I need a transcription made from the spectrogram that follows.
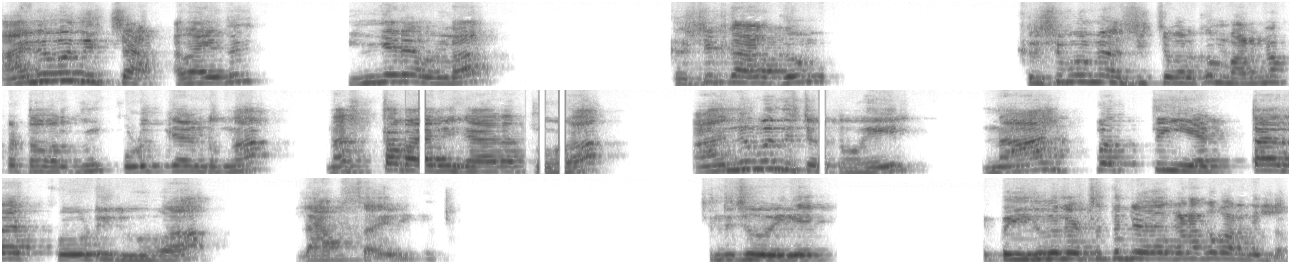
അനുവദിച്ച അതായത് ഇങ്ങനെയുള്ള കൃഷിക്കാർക്കും കൃഷിഭൂമി നശിച്ചവർക്കും മരണപ്പെട്ടവർക്കും കൊടുക്കേണ്ടുന്ന നഷ്ടപരിഹാര തുക അനുവദിച്ച തുകയിൽ നാൽപ്പത്തി എട്ടര കോടി രൂപ ലാപ്സ് ആയിരിക്കും ചിന്തിച്ചു നോക്കിയേ ഇപ്പൊ ഇരുപത് ലക്ഷത്തിന്റെ കണക്ക് പറഞ്ഞല്ലോ.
